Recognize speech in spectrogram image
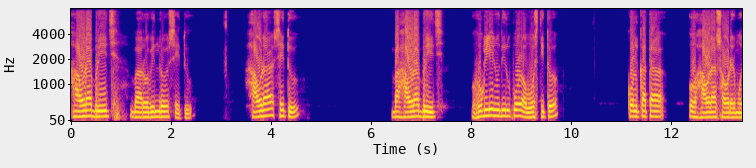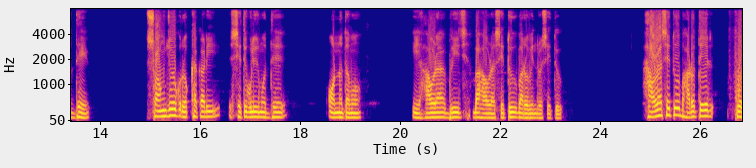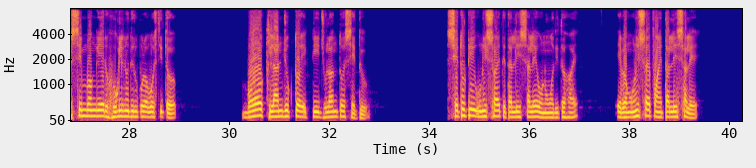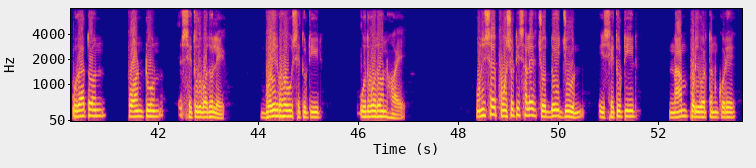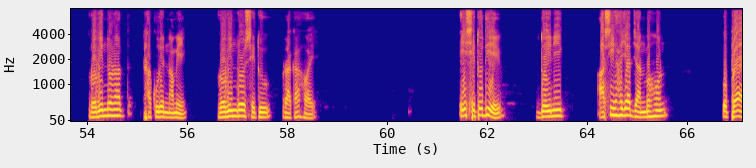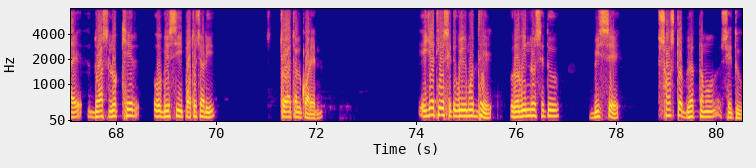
Howrah bridge বা রবীন্দ্র সেতু। হাওড়া সেতু বা হাওড়া ব্রিজ হুগলি নদীর উপর অবস্থিত। কলকাতা ও হাওড়া শহরের মধ্যে সংযোগ রক্ষাকারী সেতুগুলির মধ্যে অন্যতম এই হাওড়া ব্রিজ বা হাওড়া সেতু বা রবীন্দ্র সেতু। হাওড়া সেতু ভারতের পশ্চিমবঙ্গের হুগলি নদীর উপর অবস্থিত। বড় খিলানযুক্ত একটি ঝুলন্ত সেতু। সেতুটি উনিশশো তেতাল্লিশ সালে অনুমোদিত হয় এবং উনিশশো পঁয়তাল্লিশ সালে পুরাতন পন্টুন সেতুর বদলে বহির্বাহু সেতুটির উদ্বোধন হয়। উনিশশো পঁয়ষট্টি সালের চোদ্দই জুন এই সেতুটির নাম পরিবর্তন করে রবীন্দ্রনাথ ঠাকুরের নামে রবীন্দ্র সেতু রাখা হয়। এই সেতু দিয়ে দৈনিক আশি হাজার যানবাহন ও প্রায় দশ লক্ষের ও বেশি পথচারী চলাচল করেন। এই জাতীয় সেতুগুলির মধ্যে রবীন্দ্র সেতু বিশ্বে ষষ্ঠ বৃহত্তম সেতু।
